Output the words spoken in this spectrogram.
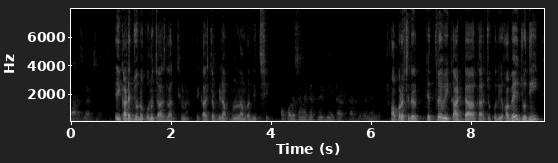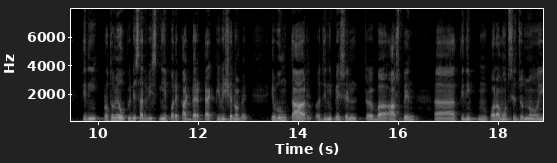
চার্জ লাগছে? এই কার্ডের জন্য কোনো চার্জ লাগছে না। এই কাজটা বিনামূল্যে আমরা দিচ্ছি। অপারেশনের ক্ষেত্রে কি এই কার্ড কার্যকারী হবে? অপারেশনের ক্ষেত্রে ওই কার্ডটা কার্যকরী হবে যদি তিনি প্রথমে ওপিডি সার্ভিস নিয়ে পরে কার্ডটার একটা অ্যাক্টিভেশন হবে এবং তার যিনি পেশেন্ট বা আসবেন তিনি পরামর্শের জন্য ওই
